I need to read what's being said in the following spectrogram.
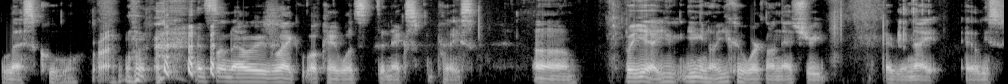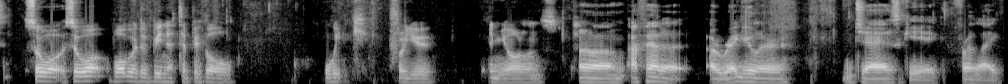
less cool, Right. and so now we're like, okay, what's the next place? Um, but yeah, you you know you could work on that street every night at least. So, what- so what, what would have been a typical week for you in New Orleans? Um, I've had a, a regular jazz gig for like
